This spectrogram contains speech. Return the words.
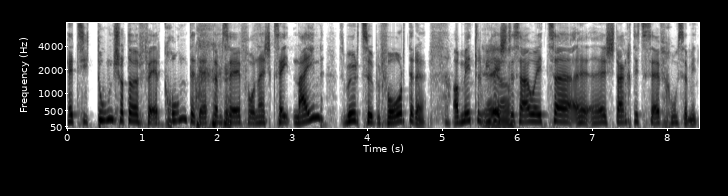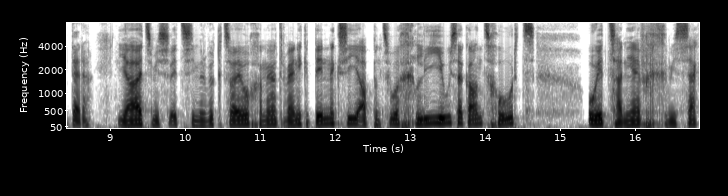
hat sie Thun schon dürfen erkunden, dort am See von, hast du gesagt, nein, das würde sie überfordern. Aber mittlerweile Ja, ja. ist das auch jetzt, äh, äh, hast du gedacht, jetzt einfach raus mit der. Ja, jetzt, jetzt sind wir wirklich zwei Wochen mehr oder weniger drinnen gewesen, ab und zu ein bisschen raus, ganz kurz. Und jetzt habe ich einfach sagen,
